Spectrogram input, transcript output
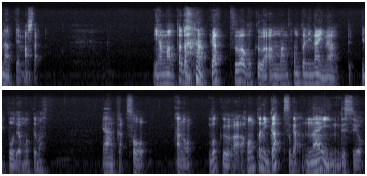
なってました。いやまあただ ガッツは僕はあんま本当にないなって一方で思ってます。いやなんかそう。あの僕は本当にガッツがないんですよ。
